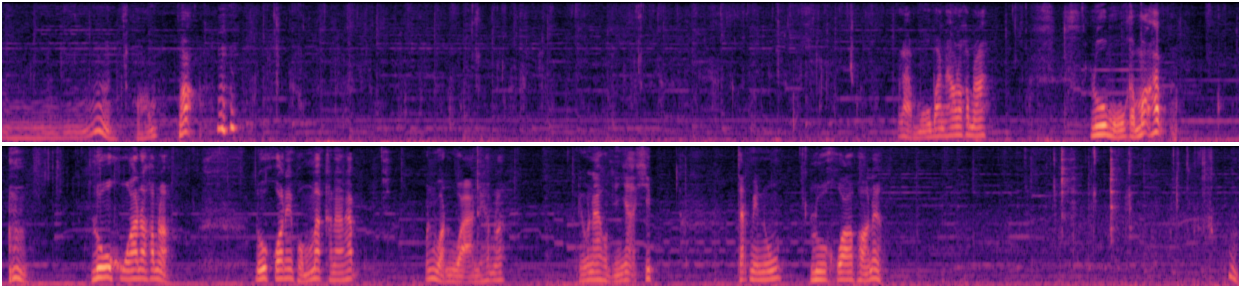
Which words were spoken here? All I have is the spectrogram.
อืมหอมเหมาะ ลาบหมูบ้านเฮานะครับเนาะรูหมูกับเมาะครับรูครัวเนาะครับเนาะรูครัวนี่ผมมักขนาดครับ มันหวานหวานนี่ครับเนาะเดี๋ยวหน้าผมจะเนี่ยคลิป จัดเมนูรูครัวพอเนอะอืม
